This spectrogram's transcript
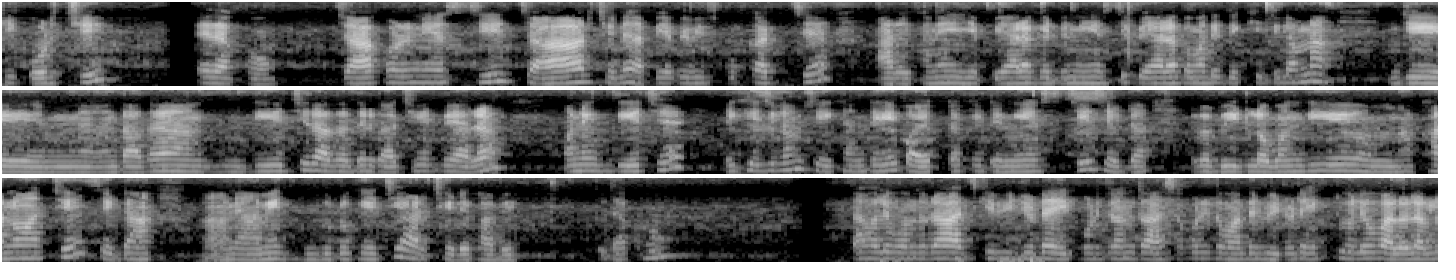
কি করছি। এ দেখো। চা করে নিয়ে এসেছি। চা আর ছেলে হ্যাপি হ্যাপি বিস্কুট খাচ্ছে। আর এখানে এই যে পেয়ারা কেটে নিয়ে এসেছি। পেয়ারা তোমাদের দেখিয়েছিলাম না? যে দাদা দিয়েছে, দাদাদের গাছের পেয়ারা। অনেক দিয়েছে। দেখিয়েছিলাম, সেইখান থেকে কয়েকটা কেটে নিয়ে এসেছি। সেটা এবার বিট লবণ দিয়ে মাখানো আছে। সেটা মানে আমি দুটো খেয়েছি, আর ছেলে খাবে। দেখো। তাহলে বন্ধুরা আজকে ভিডিওটা এই পর্যন্ত। আশা করি তোমাদের ভিডিওটা একটু হলেও ভালো লাগল।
